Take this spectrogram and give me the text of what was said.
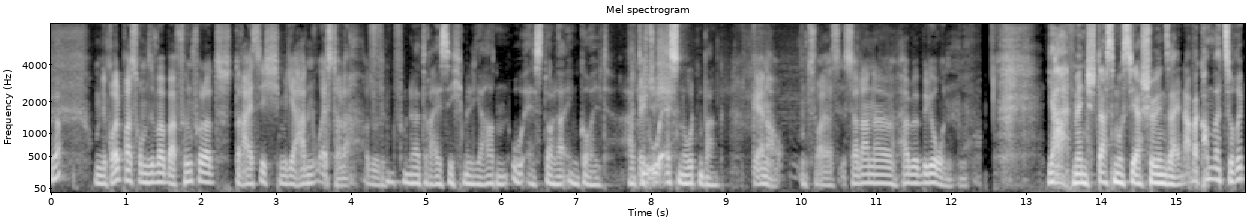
Ja. Um den Goldpreis rum sind wir bei 530 Milliarden US-Dollar. Also 530 Milliarden US-Dollar in Gold hat richtig. die US-Notenbank. Genau. Und zwar, das ist ja dann eine halbe Billion. Ja, Mensch, das muss ja schön sein. Aber kommen wir zurück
